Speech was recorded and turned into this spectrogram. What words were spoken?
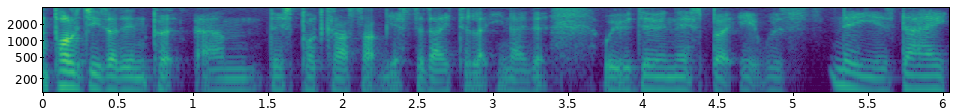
Apologies, I didn't put um, this podcast up yesterday to let you know that we were doing this, but it was New Year's Day.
